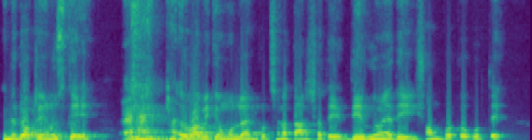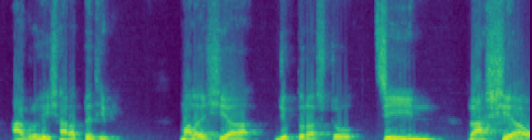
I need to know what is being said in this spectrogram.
কিন্তু ডক্টর ইউনুসকে ওভাবে কেউ মূল্যায়ন করছে না, তার সাথে দীর্ঘমেয়াদী সম্পর্ক করতে আগ্রহী সারা পৃথিবী। মালয়েশিয়া, যুক্তরাষ্ট্র, চীন, রাশিয়াও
